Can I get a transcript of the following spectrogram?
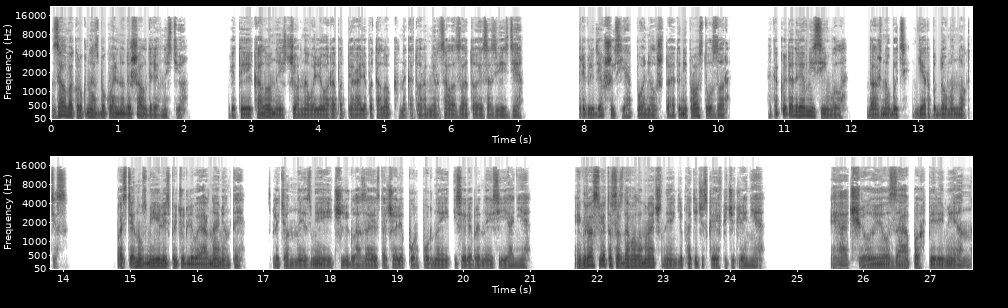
Зал вокруг нас буквально дышал древностью. Витые колонны из черного леора подпирали потолок, на котором мерцало золотое созвездие. Приглядевшись, я понял, что это не просто узор, а какой-то древний символ, должно быть герб дома Ноктис. По стенам змеились причудливые орнаменты, сплетенные змеи, чьи глаза источали пурпурное и серебряное сияние. Игра света создавала мрачное гипнотическое впечатление. «Я чую запах перемен».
